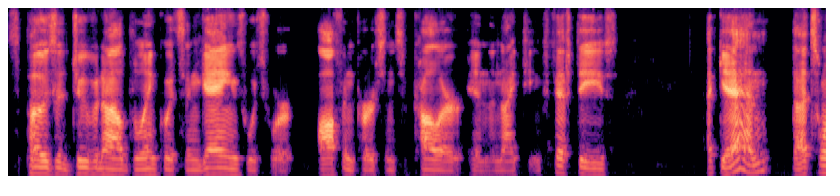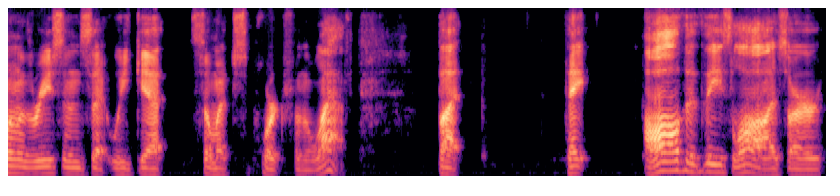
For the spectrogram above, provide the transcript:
supposed juvenile delinquents and gangs, which were often persons of color in the 1950s. Again, that's one of the reasons that we get so much support from the left. But they all of these laws are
